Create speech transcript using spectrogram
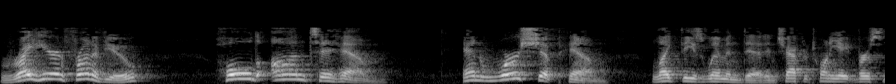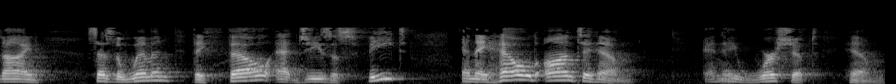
right here in front of you, hold on to Him and worship Him like these women did. In chapter 28 verse 9 says the women, they fell at Jesus' feet and they held on to Him and they worshiped him.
